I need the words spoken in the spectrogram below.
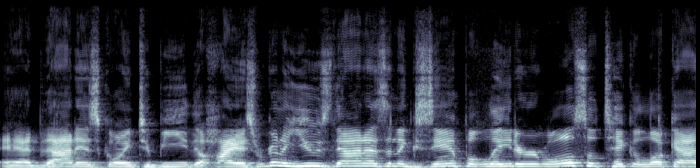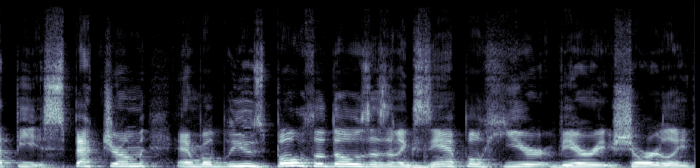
and that is going to be the highest. We're going to use that as an example later. We'll also take a look at the Spektrum and we'll use both of those as an example here very shortly.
